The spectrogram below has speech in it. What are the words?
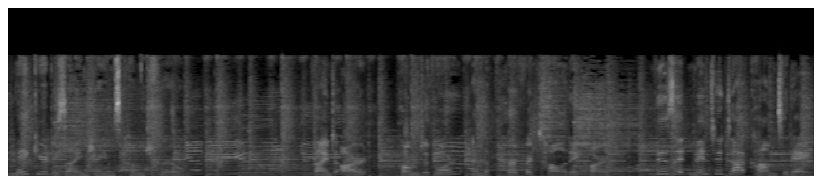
Make your design dreams come true. Find art, home decor, and the perfect holiday card. Visit minted.com today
